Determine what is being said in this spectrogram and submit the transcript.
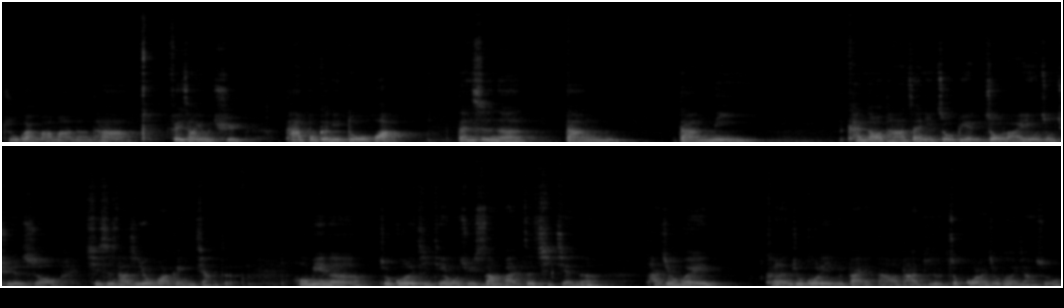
主管妈妈呢，她非常有趣，她不跟你多话，但是呢，当当你看到她在你周边走来又走去的时候，其实她是有话跟你讲的。后面呢，就过了几天，我去上班这期间呢，他就会可能就过了一礼拜，然后他就走过来就跟我讲说：“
